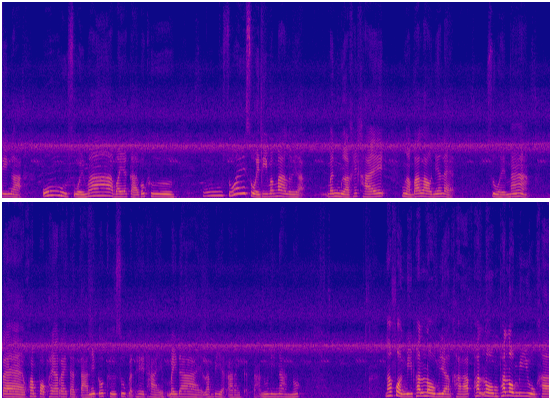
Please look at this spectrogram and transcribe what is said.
ริงๆอะอู้สวยมากบรรยากาศก็คืออู้สวยสวยดีมากๆเลยอะ มันเหมือนคล้ายๆเหมือนบ้านเราเนี่ยแหละ สวยมาก แต่ความปลอดภัยอะไรแต่ตางนี่ก็คือสู้ประเทศไทยไม่ได้ระเบียบอะไรแต่ตางนู่นนี่นั่นเนาะน้าฝนมีพัดลมยังครับพัดลมพัดลมมีอยู่ค่ะ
